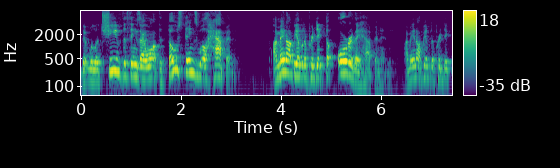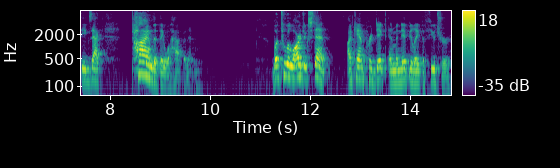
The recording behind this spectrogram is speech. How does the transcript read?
that will achieve the things I want, that those things will happen. I may not be able to predict the order they happen in. I may not be able to predict the exact time that they will happen in. But to a large extent, I can predict and manipulate the future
